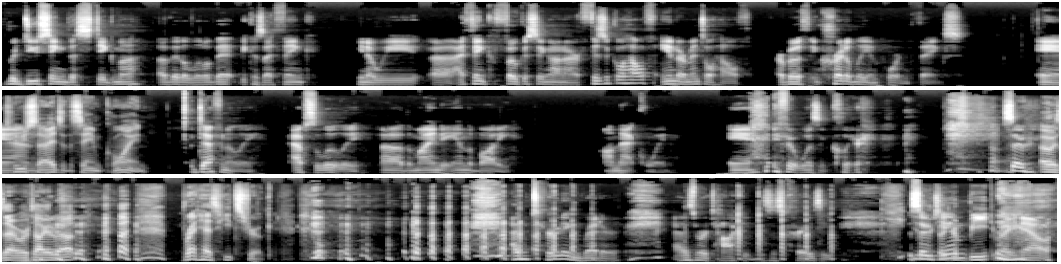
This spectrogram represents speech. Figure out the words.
reducing the stigma of it a little bit because I think, you know, we, uh, I think focusing on our physical health and our mental health are both incredibly important things. And Two sides of the same coin. Definitely, absolutely, uh, the mind and the body on that coin. And if it wasn't clear, so Oh, is that what we're talking about? Brett has heat stroke. I'm turning redder as we're talking. This is crazy. So Looks like a beet right now.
